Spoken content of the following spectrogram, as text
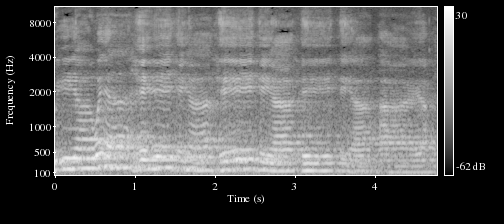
We are, we are, hey, hey, ah, hey, hey, ah, hey, hey, ah.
